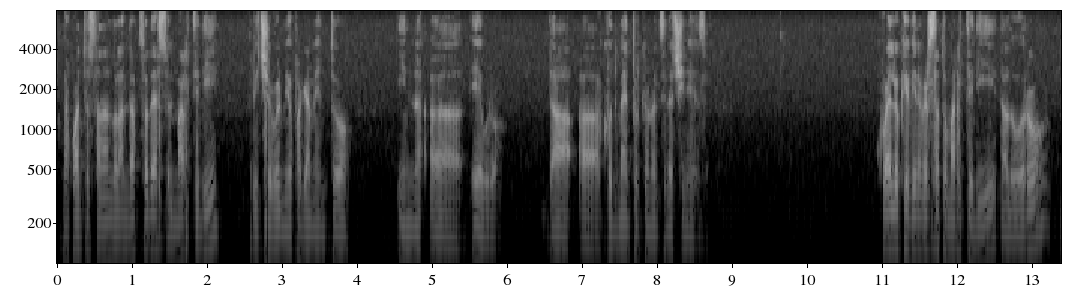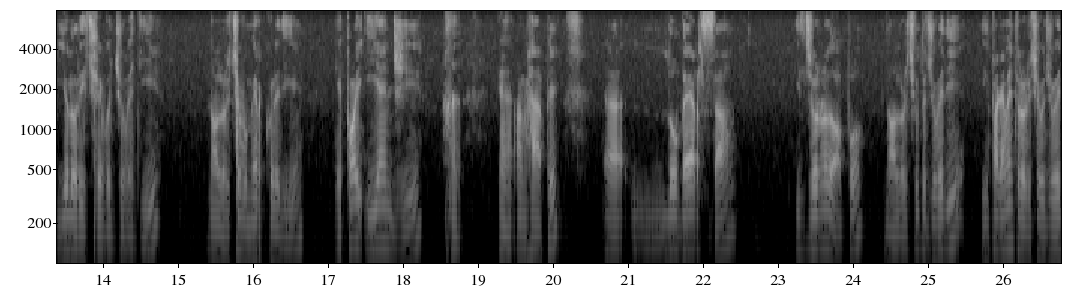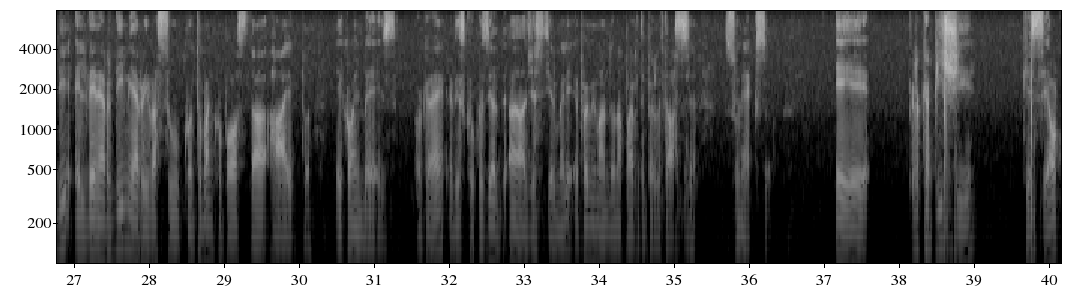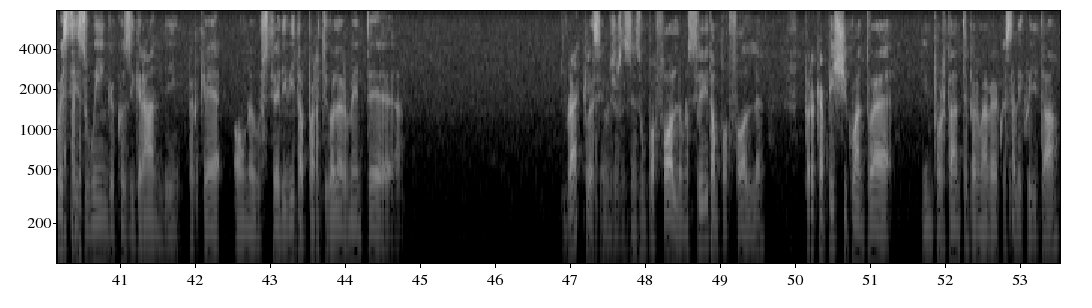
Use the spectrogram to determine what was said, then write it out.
da quanto sta andando l'andazzo adesso il martedì ricevo il mio pagamento in uh, euro da uh, CodeMentor che è un'azienda cinese. Quello che viene versato martedì da loro io lo ricevo giovedì no lo ricevo mercoledì e poi ING, I'm happy, uh, lo versa il giorno dopo, no, l'ho ricevuto giovedì, il pagamento lo ricevo giovedì e il venerdì mi arriva su conto banco posta, Hype e Coinbase, ok? Riesco così a, a gestirmeli e poi mi mando una parte per le tasse su Nexo. E però capisci che se ho questi swing così grandi, perché ho uno stile di vita particolarmente reckless in un certo senso, un po' folle, uno stile di vita un po' folle, però capisci quanto è importante per me avere questa liquidità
